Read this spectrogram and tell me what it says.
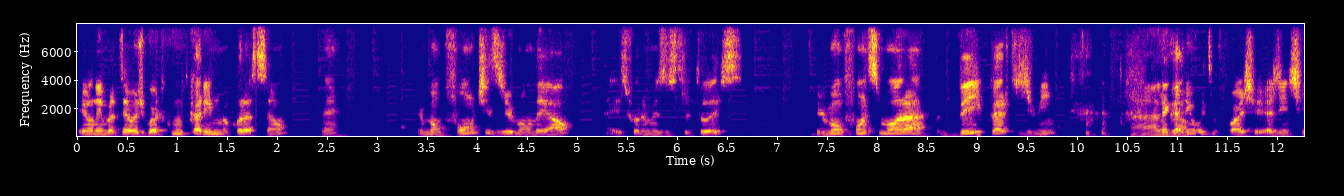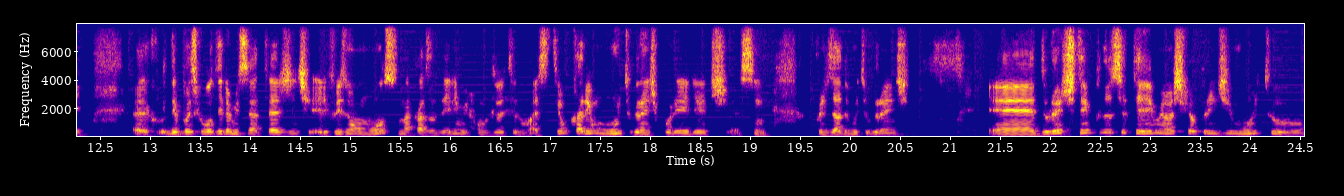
eu lembro até hoje, guardo com muito carinho no meu coração, né, irmão Fontes e irmão Leal, eles foram meus instrutores, irmão Fontes mora bem perto de mim, ah, legal. um carinho muito forte, a gente, é, depois que eu voltei da missão até, a gente, ele fez um almoço na casa dele, me convidou e tudo mais, tem um carinho muito grande por ele, assim, aprendizado muito grande. É, durante o tempo do CTM, eu acho que eu aprendi muito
